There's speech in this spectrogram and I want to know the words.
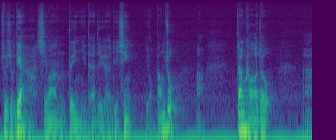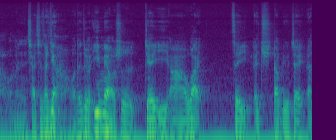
住酒店啊，希望对你的这个旅行有帮助啊。张口澳洲啊，我们下期再见啊。我的这个 email 是 j e r r y z h w j at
